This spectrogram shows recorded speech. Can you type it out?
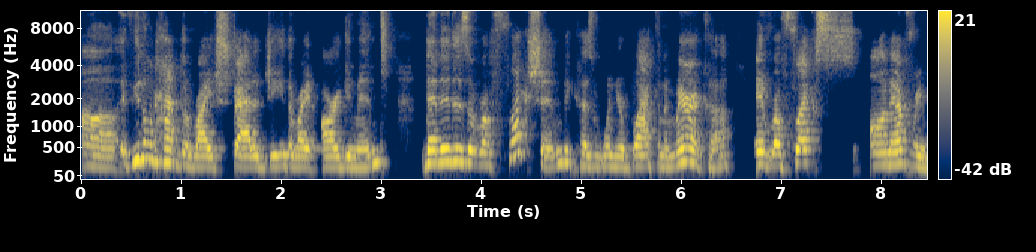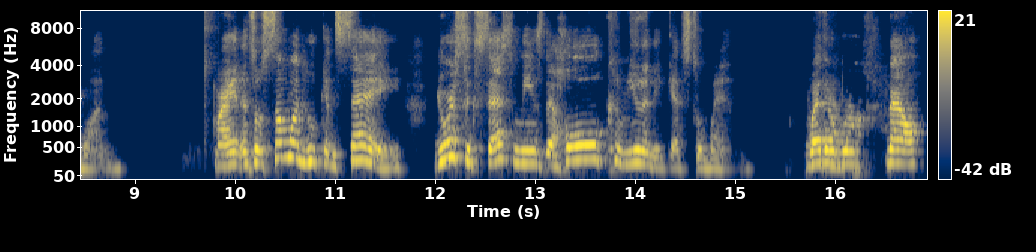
uh, if you don't have the right strategy, the right argument, then it is a reflection because when you're Black in America, it reflects on everyone. Right. And so someone who can say your success means the whole community gets to win. Whether we're now,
